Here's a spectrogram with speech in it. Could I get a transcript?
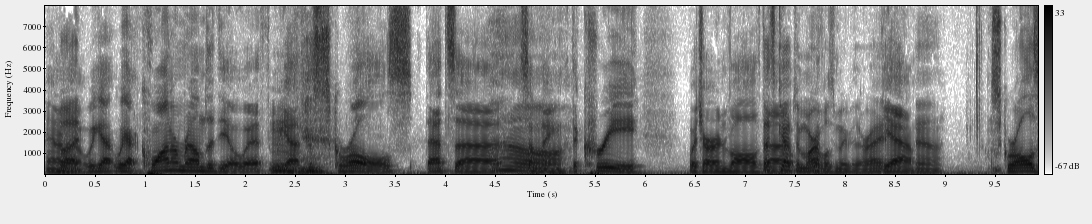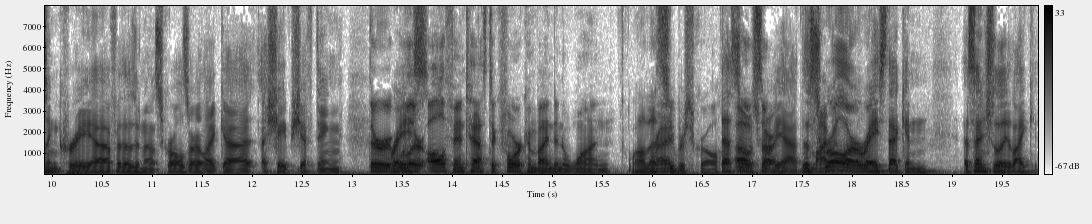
I don't but know. we got we got quantum realm to deal with. We got the Skrulls. That's uh Oh. something. The Kree, which are involved. That's uh, Captain Marvel's movie, though, right? Yeah. Yeah. Skrulls and Kree. Uh, for those who know, Skrulls are like uh, a shape shifting. They're race. well, they're all Fantastic Four combined into one. Well, that's right? Super-Skrull. That's Oh, Super-Skrull, sorry. Yeah, the My Skrull bad. are a race that can essentially like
